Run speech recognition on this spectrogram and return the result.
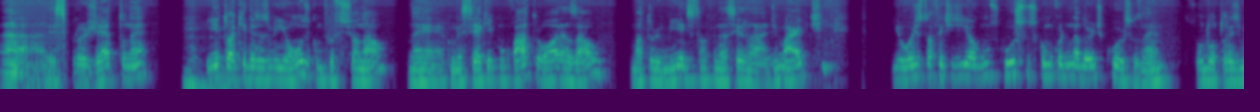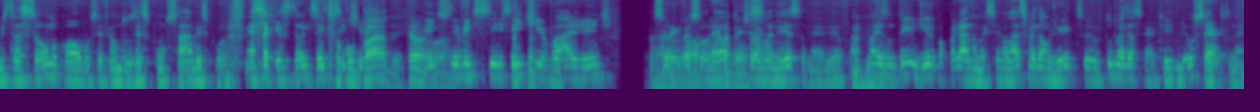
uh, desse projeto, né? E estou aqui desde 2011 como profissional. Né? Comecei aqui com quatro horas aula, uma turminha de gestão financeira na área de marketing. E hoje estou à frente de alguns cursos como coordenador de cursos, né? Sou doutor de administração, no qual você foi um dos responsáveis por essa questão de sempre incentivar. ocupado, então? A gente sempre incentivar a gente. O ah, senhor legal, professor Elton, a professora Vanessa, né? Eu falo, uhum. mas não tenho dinheiro para pagar, não, mas você vai lá, você vai dar um jeito, tudo vai dar certo. E deu certo, né?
